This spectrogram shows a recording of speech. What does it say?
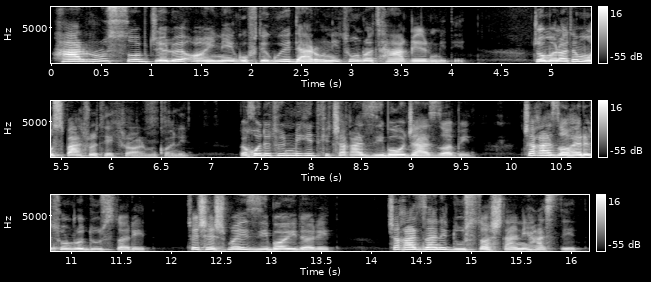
هر روز صبح جلوی آینه گفتگوی درونیتون رو تغییر می‌دید. جملات مثبت رو تکرار می‌کنید. به خودتون میگید که چقدر زیبا و جذابید. چقدر ظاهرتون رو دوست دارید. چه چشمای زیبایی دارید. چقدر زنی دوست داشتنی هستید.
